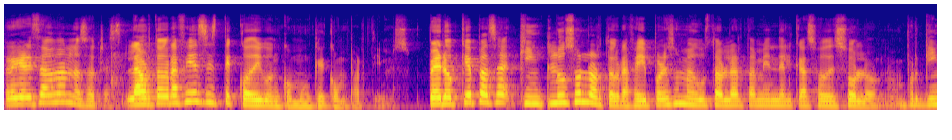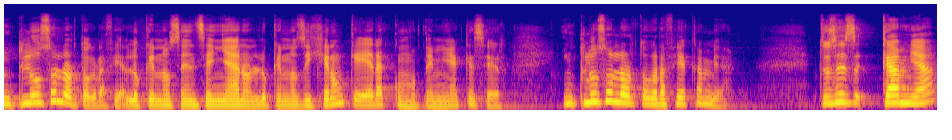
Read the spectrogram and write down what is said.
Regresando a nosotros. La ortografía es este código en común que compartimos. Pero ¿qué pasa? Que incluso la ortografía, y por eso me gusta hablar también del caso de Solo, ¿no? Porque incluso la ortografía, lo que nos enseñaron, lo que nos dijeron que era como tenía que ser, incluso la ortografía cambia. Entonces cambia,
